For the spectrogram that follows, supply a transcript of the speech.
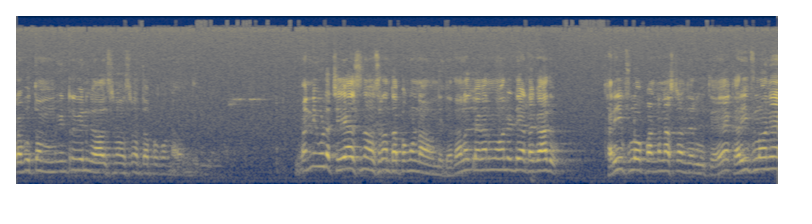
ప్రభుత్వం ఇంటర్వ్యూని కావాల్సిన అవసరం తప్పకుండా ఉంది. ఇవన్నీ కూడా చేయాల్సిన అవసరం తప్పకుండా ఉంది. గతంలో జగన్మోహన్ రెడ్డి అట్లా కాదు. ఖరీఫ్లో పంట నష్టం జరిగితే ఖరీఫ్లోనే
